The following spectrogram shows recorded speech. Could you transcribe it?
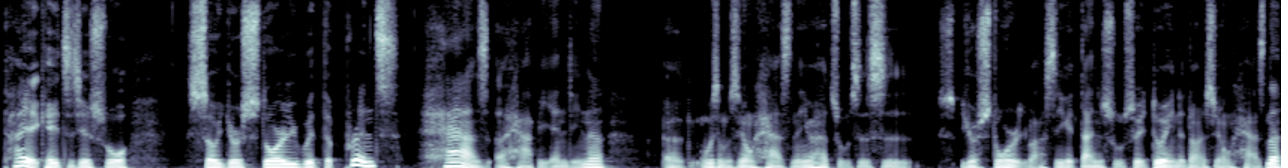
他也可以直接说 So your story with the prince has a happy ending。那呃，为什么是用 has 呢？因为它主词是 your story 嘛，是一个单数，所以对应的当然是用 has。那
